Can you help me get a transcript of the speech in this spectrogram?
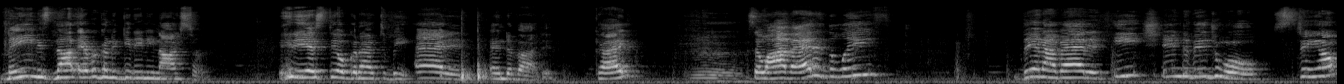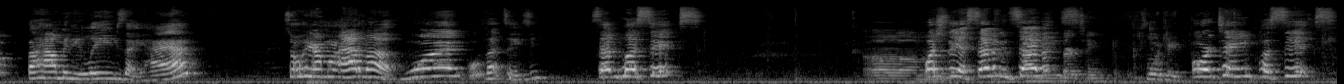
Mean is not ever going to get any nicer. It is still going to have to be added and divided. Okay? Yeah. So I've added the leaf. Then I've added each individual stem by how many leaves they had. So here I'm going to add them up. One, oh, that's easy. Seven plus six. Um, Watch this. Seven and sevens. Thirteen. Fourteen. 14 plus six.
